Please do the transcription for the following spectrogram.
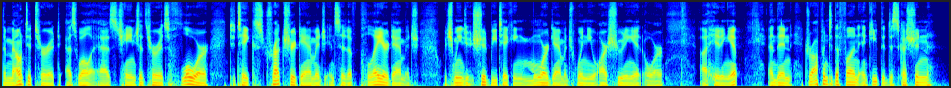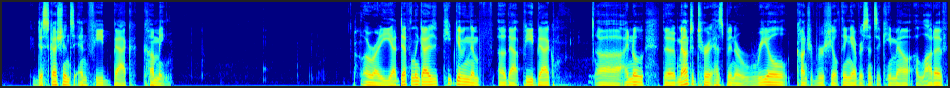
the mounted turret, as well as change the turret's floor to take structure damage instead of player damage, which means it should be taking more damage when you are shooting it or uh, hitting it. And then drop into the fun and keep the discussion discussions and feedback coming. Alrighty, yeah, definitely, guys. Keep giving them uh, that feedback. Uh, I know the mounted turret has been a real controversial thing ever since it came out. A lot of,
